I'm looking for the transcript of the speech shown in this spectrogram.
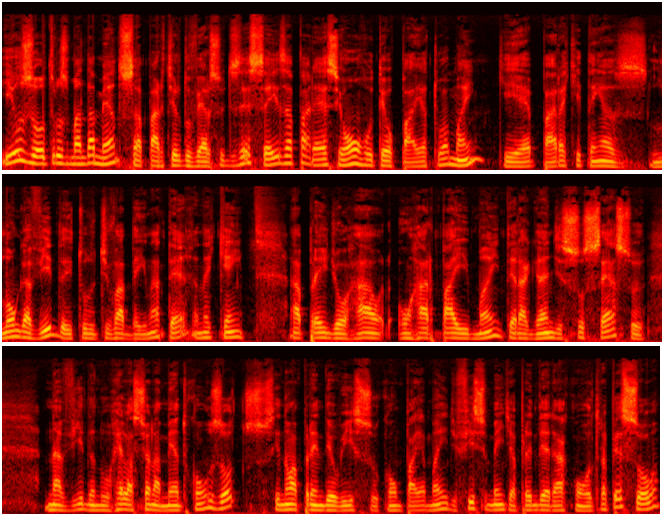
E os outros mandamentos, a partir do verso 16, aparece: honra o teu pai e a tua mãe, que é para que tenhas longa vida e tudo te vá bem na terra. Né? Quem aprende a honrar, honrar pai e mãe terá grande sucesso na vida, no relacionamento com os outros. Se não aprendeu isso com o pai e a mãe, dificilmente aprenderá com outra pessoa.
